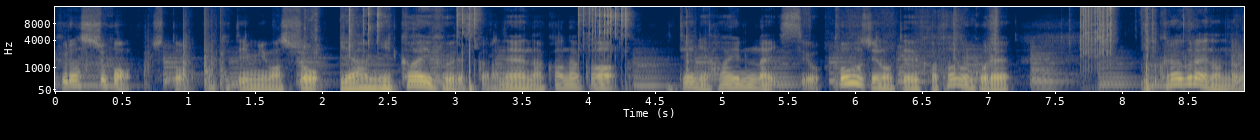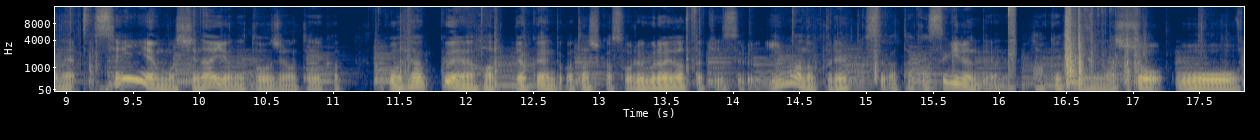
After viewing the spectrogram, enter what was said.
フラッシュフォン、ちょっと開けてみましょう。いや、未開封ですからね、なかなか手に入らないですよ。当時の定価、多分これ、いくらぐらいなんだろうね。1000円もしないよね、当時の定価。500円、800円とか確かそれぐらいだった気する。今のプレックスが高すぎるんだよね。開けてみましょう。おー、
